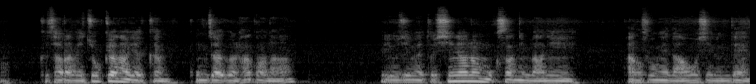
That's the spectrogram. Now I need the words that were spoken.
어, 그 사람이 쫓겨나게끔 공작을 하거나 요즘에 또 신현웅 목사님 많이 방송에 나오시는데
